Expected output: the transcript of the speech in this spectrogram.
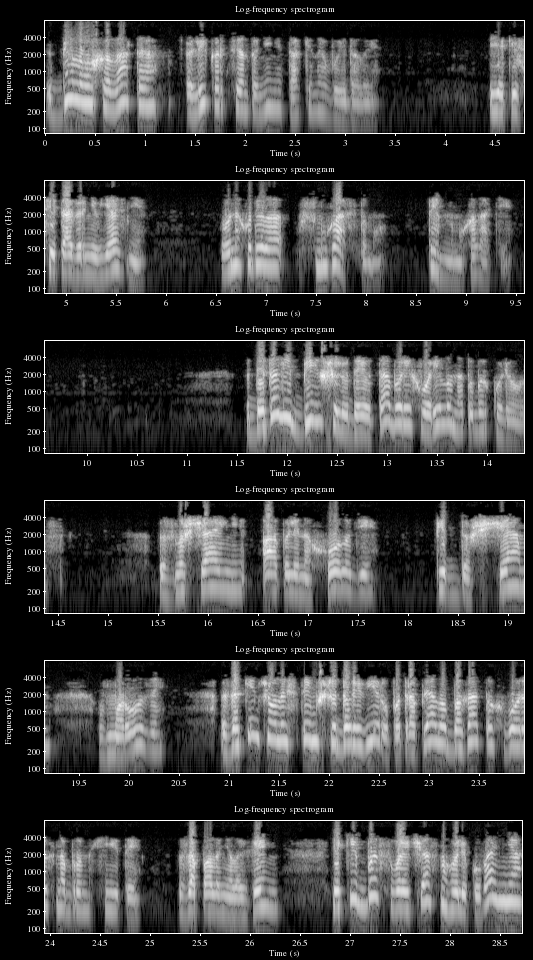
Білого халата лікарці Антоніні так і не видали. Як і всі табірні в'язні, вона ходила в смугастому, темному халаті. Дедалі більше людей у таборі хворіло на туберкульоз. Знущальні апелі на холоді, під дощем, в морози, закінчувались тим, що до ревіру потрапляло багато хворих на бронхіти, запалення легень, які без своєчасного лікування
